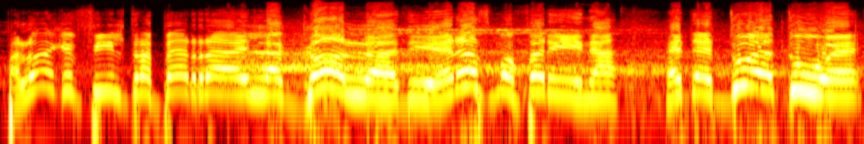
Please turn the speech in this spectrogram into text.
pallone che filtra per il gol di Erasmo Farina ed è 2 a 2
